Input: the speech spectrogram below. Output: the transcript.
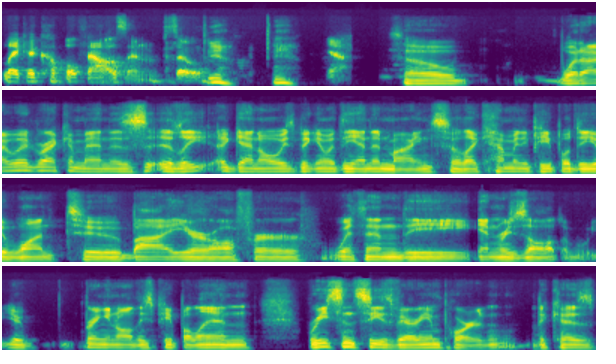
like a couple thousand so yeah yeah yeah so what I would recommend is at least, again, always begin with the end in mind. So, like, how many people do you want to buy your offer within the end result? You're bringing all these people in. Recency is very important because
